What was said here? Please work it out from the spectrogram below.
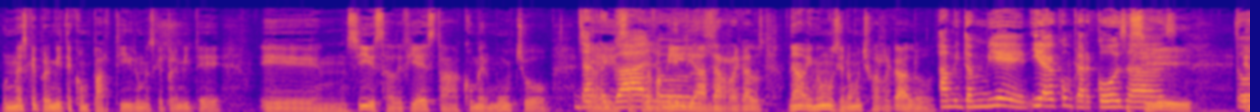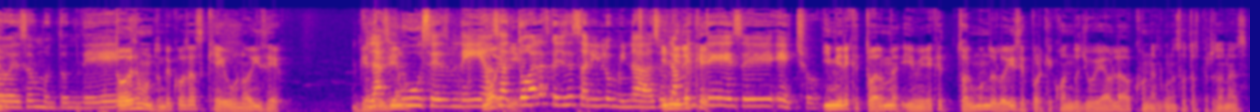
un mes que permite compartir, un mes que permite, eh, sí, estar de fiesta, comer mucho, dar regalos, eh, estar con la familia, dar regalos. a mí me emociona mucho dar regalos. A mí también, ir a comprar cosas. Sí. Todo eso, un montón de... Todo ese montón de cosas que uno dice, las luces, o sea, todas las calles están iluminadas, solamente ese hecho. Y mire, que todo el, y mire que todo el mundo lo dice, porque cuando yo he hablado con algunas otras personas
